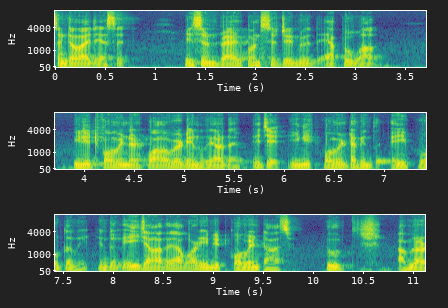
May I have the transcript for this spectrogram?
centralise asset instant brand concentrate with approval edit comment and collaborate in real time এই যে ইডিট কমেন্টটা কিন্তু এই প্রোতে নেই। কিন্তু এই জায়গাতে আবার ইডিট কমেন্টটা আছে। হুম, আপনার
